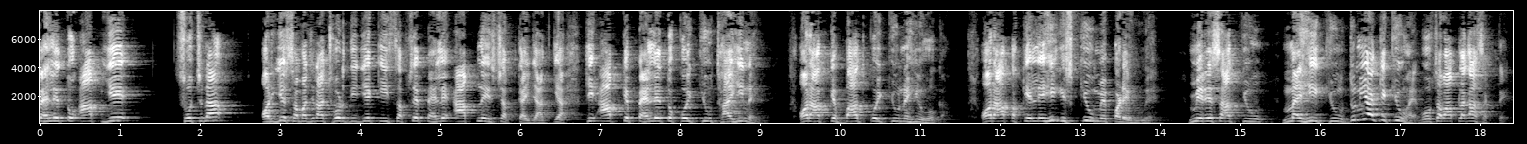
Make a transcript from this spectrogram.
पहले तो आप ये सोचना और यह समझना छोड़ दीजिए कि सबसे पहले आपने इस शब्द का इजाद किया कि आपके पहले तो कोई क्यों था ही नहीं और आपके बाद कोई क्यों नहीं होगा। और आप अकेले ही इस क्यों में पड़े हुए हैं। मेरे साथ क्यों? मैं ही क्यों? दुनिया के क्यों है? वो सब आप लगा सकते हैं।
